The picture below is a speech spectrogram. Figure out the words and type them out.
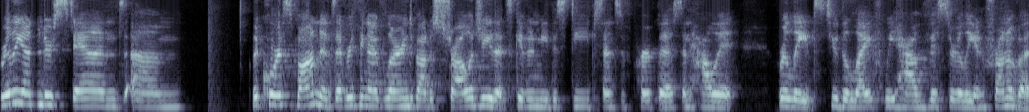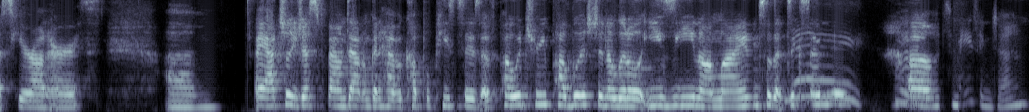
really understand um, the correspondence, everything I've learned about astrology that's given me this deep sense of purpose and how it relates to the life we have viscerally in front of us here on earth. Um, I actually just found out I'm going to have a couple pieces of poetry published in a little e-zine online, so that's Yay! exciting. Wow, um, it's amazing, Jen.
